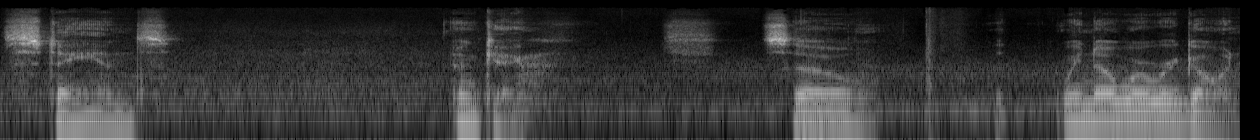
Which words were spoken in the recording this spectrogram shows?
stands. Okay. So we know where we're going.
